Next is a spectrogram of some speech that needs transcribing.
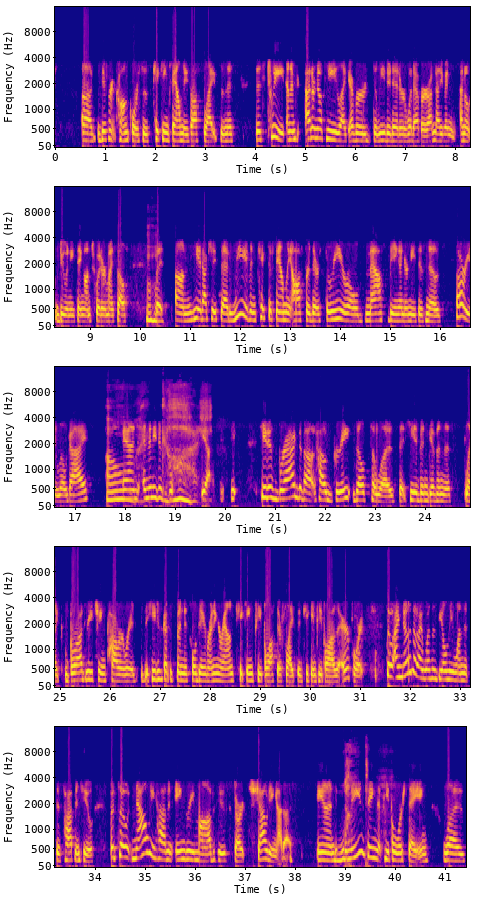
uh, different concourses, kicking families off flights, and this this tweet. And I'm, I don't know if he like ever deleted it or whatever. I'm not even I don't do anything on Twitter myself. But um, he had actually said we even kicked a family off for their three year old's mask being underneath his nose. Sorry, little guy. Oh, and and then he just gosh. yeah he, he just bragged about how great Delta was that he had been given this like broad reaching power where he just got to spend his whole day running around kicking people off their flights and kicking people out of the airport. So I know that I wasn't the only one that this happened to. But so now we have an angry mob who starts shouting at us. And the main thing that people were saying was,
